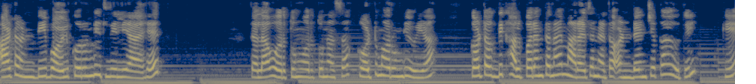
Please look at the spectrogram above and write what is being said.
आठ अंडी बॉईल करून घेतलेली आहेत. त्याला वरतून वरतून असं कट मारून घेऊया. कट अगदी खालपर्यंत नाही मारायचा नाही तर अंड्यांचे काय होतील? की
